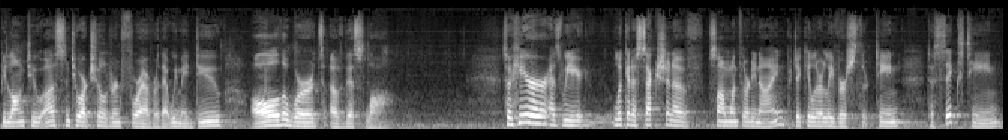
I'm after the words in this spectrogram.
belong to us and to our children forever, that we may do all the words of this law. So, here, as we look at a section of Psalm 139, particularly verse 13 to 16,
